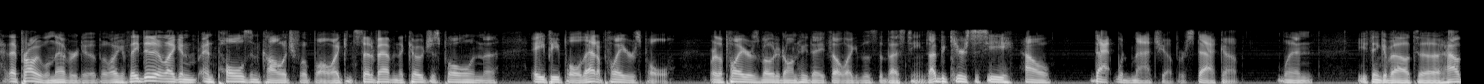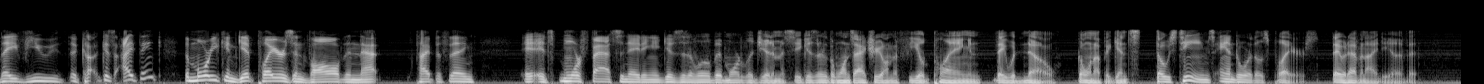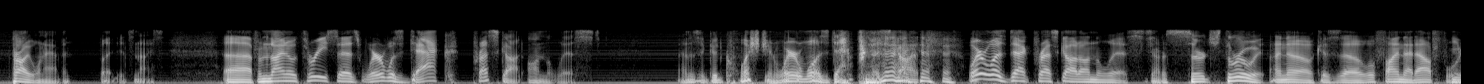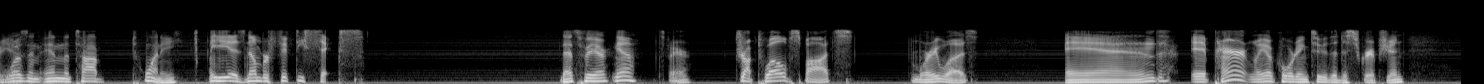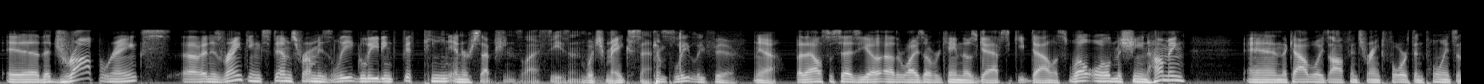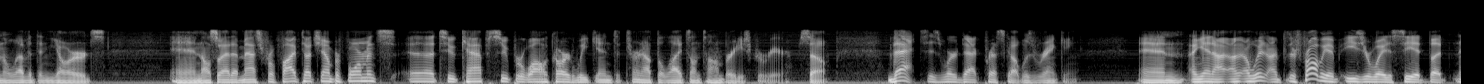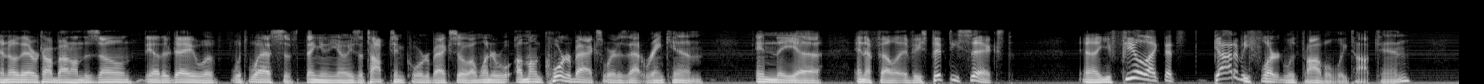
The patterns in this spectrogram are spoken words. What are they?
they probably will never do it, but like if they did it like in, in polls in college football, like instead of having the coaches poll and the AP poll, they had a players poll where the players voted on who they felt like was the best teams. I'd be curious to see how that would match up or stack up when you think about uh, how they view the because I think the more you can get players involved in that type of thing, it, it's more fascinating and gives it a little bit more legitimacy because they're the ones actually on the field playing and they would know going up against those teams and or those players. They would have an idea of it. Probably won't happen, but it's nice. Uh, from the 903 says, where was Dak Prescott on the list? That is a good question. Where was Dak Prescott? Where was Dak Prescott on the list? Got to search through it. I know because uh, we'll find that out for He you. He wasn't in the top twenty. He is number 56. That's fair. Yeah, it's fair. Dropped 12 spots from where he was. And apparently, according to the description, uh, the drop ranks uh, and his ranking stems from his league leading 15 interceptions last season, which makes sense. Completely fair. Yeah, but it also says he otherwise overcame those gaps to keep Dallas well-oiled machine humming, and the Cowboys' offense ranked fourth in points and 11th in yards, and also had a masterful five touchdown performance uh, to cap Super Wild Card Weekend to turn out the lights on Tom Brady's career. So that is where Dak Prescott was ranking. And again, I, I, I, there's probably an easier way to see it, but I know they were talking about on the zone the other day with with Wes of thinking you know he's a top ten quarterback. So I wonder among quarterbacks where does that rank him in the uh, NFL? If he's 56th, uh, you feel like that's got to be flirting with probably top ten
